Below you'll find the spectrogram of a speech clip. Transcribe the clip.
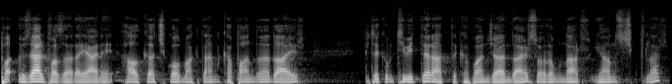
pa- özel pazara yani halka açık olmaktan kapandığına dair bir takım tweetler attı kapanacağına dair. Sonra bunlar yanlış çıktılar.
